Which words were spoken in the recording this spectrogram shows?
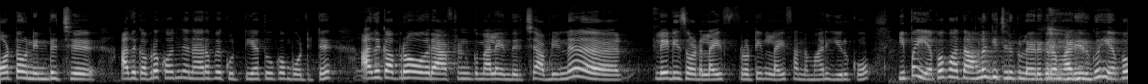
ஓட்டம் நின்றுச்சு. அதுக்கப்புறம் கொஞ்சம் நேரம் போய் குட்டியாக தூக்கம் போட்டுட்டு அதுக்கப்புறம் ஒரு ஆஃப்டர்நூனுக்கு மேலே எந்திரிச்சு அப்படின்னு லேடிஸோட லைஃப் ரொட்டீன் லைஃப் அந்த மாதிரி இருக்கும். இப்போ எப்போ பார்த்தாலும் கிச்சனுக்குள்ளே இருக்கிற மாதிரி இருக்கும். எப்போ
